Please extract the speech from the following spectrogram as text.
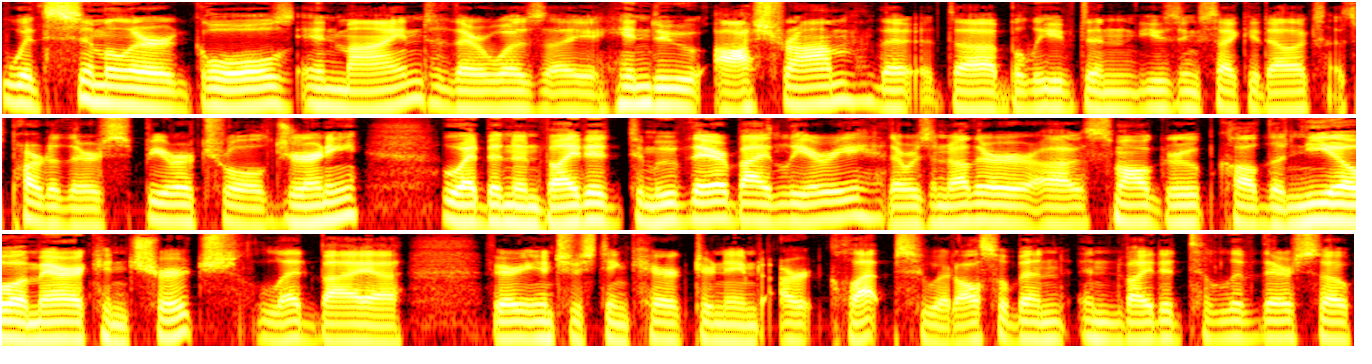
with similar goals in mind. There was a Hindu ashram that uh, believed in using psychedelics as part of their spiritual journey, who had been invited to move there by Leary. There was another uh, small group called the Neo American Church, led by a very interesting character named Art Kleps, who had also been invited to live there. So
